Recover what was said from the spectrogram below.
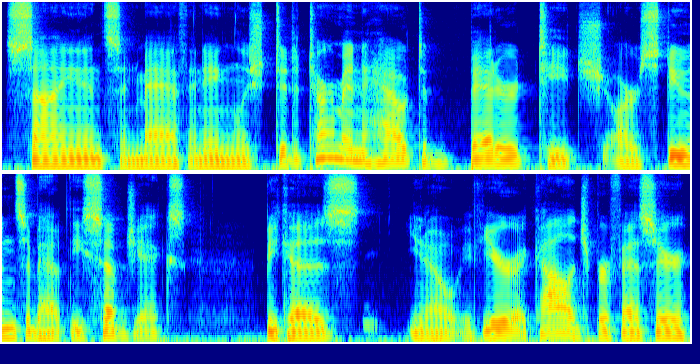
science and math and English, to determine how to better teach our students about these subjects. Because, you know, if you're a college professor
